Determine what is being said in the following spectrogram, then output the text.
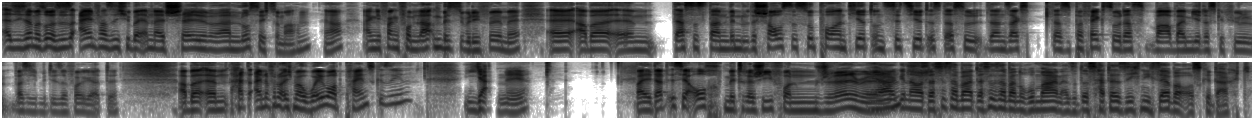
also ich sag mal so, es ist einfach, sich über M. Night Shyamalan lustig zu machen. Ja, angefangen vom Namen bis über die Filme. Äh, aber ähm, dass es dann, wenn du das schaust, es so pointiert und seziert ist, dass du dann sagst, das ist perfekt. So, das war bei mir das Gefühl, was ich mit dieser Folge hatte. Aber ähm, hat einer von euch mal Wayward Pines gesehen? Ja, nee. Weil das ist ja auch mit Regie von Shyamalan. ja, genau. Das ist aber, das ist aber ein Roman. Also das hat er sich nicht selber ausgedacht.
